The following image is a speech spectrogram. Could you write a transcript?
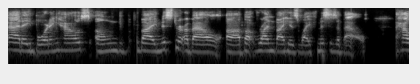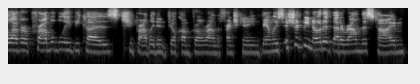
at a boarding house owned by Mr. Abel, uh, but run by his wife, Mrs. Abel. However, probably because she probably didn't feel comfortable around the French Canadian families. It should be noted that around this time,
